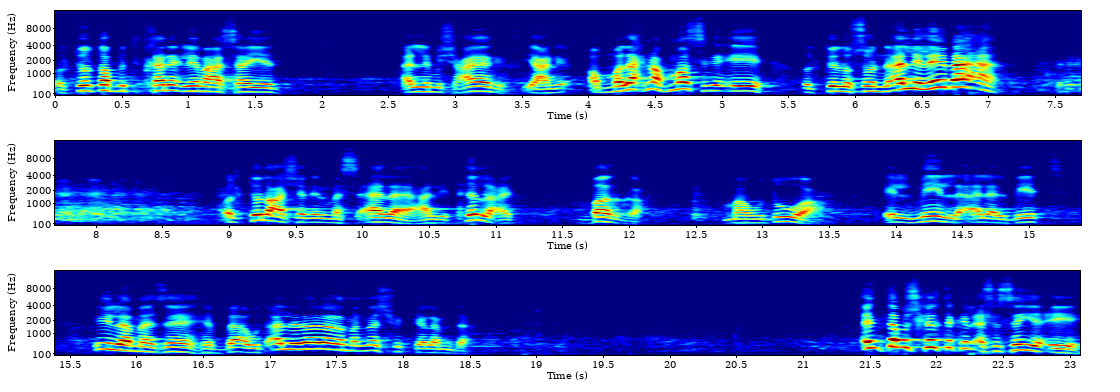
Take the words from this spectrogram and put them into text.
قلت له طب بتتخانق ليه مع سيد؟ قال لي مش عارف يعني أمال إحنا في مصر إيه؟ قلت له سنة. قال لي ليه بقى؟ قلت له عشان المسألة يا علي طلعت بره موضوع الميل لآل البيت إلى مذاهب بقى وتقال لي لا لا لا مالناش في الكلام ده. أنت مشكلتك الأساسية إيه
